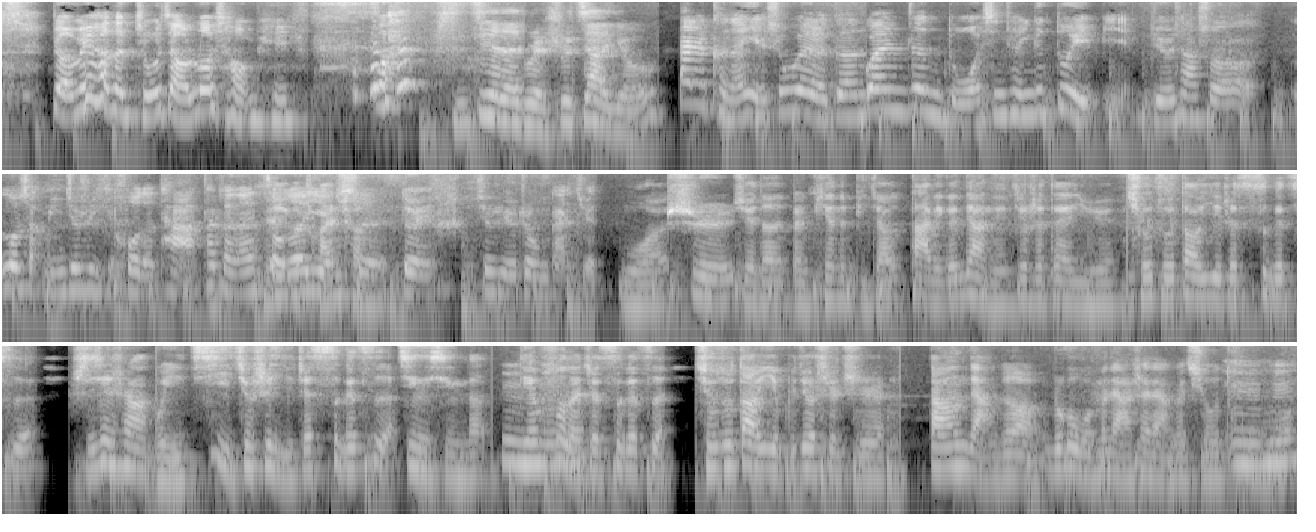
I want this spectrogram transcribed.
表面上的主角骆小明，实际 的滚输酱油。但是可能也是为了跟关振铎形成一个对比，比如像说骆小明就是以后的他，他可能走的也是对，就是有这种感觉。我是觉得本片的比较大的一个亮点，就是在于“囚徒道义”这四个字。实际上，违纪就是以这四个字进行的，嗯颠覆了这四个字。囚徒道义不就是指当两个，如果我们俩是两个囚徒、嗯哼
